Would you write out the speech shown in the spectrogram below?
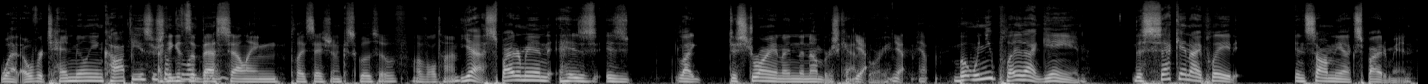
what over 10 million copies or I something. think it's the like that? best-selling PlayStation exclusive of all time. Yeah, Spider-Man is is like destroying in the numbers category. Yeah, yeah, But when you play that game, the second I played Insomniac Spider-Man,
